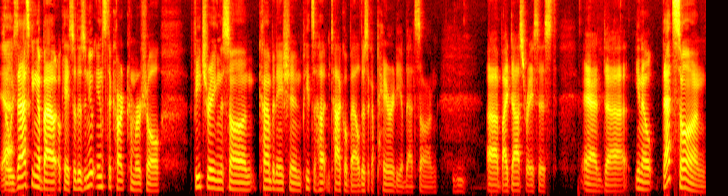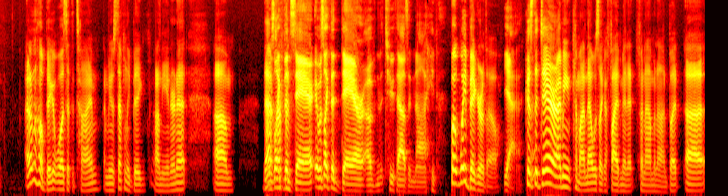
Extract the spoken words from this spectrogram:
So he's asking about okay, so there's a new Instacart commercial featuring the song combination Pizza Hut and Taco Bell. There's like a parody of that song uh, by Das Racist, and uh, you know that song. I don't know how big it was at the time. I mean, it was definitely big on the internet. Um, that It was like the dare. It was like the dare of 2009. but way bigger though. yeah. Because the dare, I mean, come on, that was like a five minute phenomenon. But uh,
